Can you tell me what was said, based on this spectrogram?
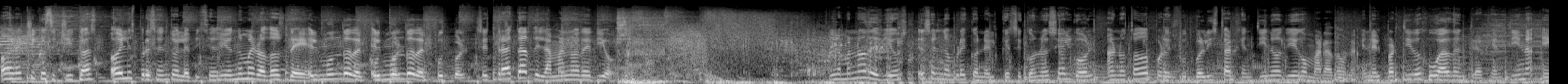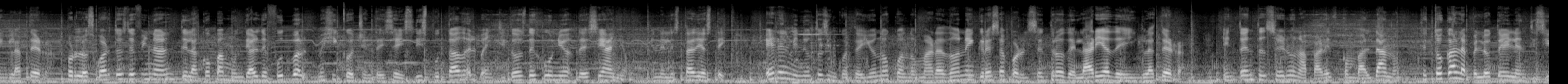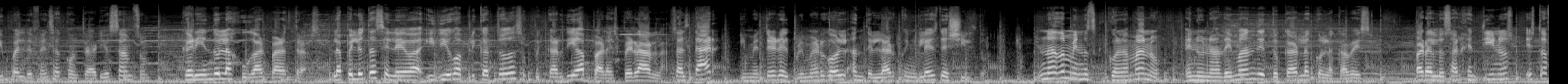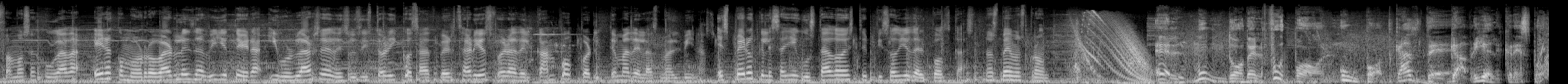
Hola chicos y chicas, hoy les presento el episodio número 2 de El mundo del, el mundo del fútbol. Se trata de la mano de Dios. La mano de Dios es el nombre con el que se conoce al gol anotado por el futbolista argentino Diego Maradona en el partido jugado entre Argentina e Inglaterra por los cuartos de final de la Copa Mundial de Fútbol México 86, disputado el 22 de junio de ese año en el Estadio Azteca. Era el minuto 51 cuando Maradona ingresa por el centro del área de Inglaterra. Intenta hacer una pared con Valdano, que toca la pelota y le anticipa el defensa contrario Samson, queriéndola jugar para atrás. La pelota se eleva y Diego aplica toda su picardía para esperarla, saltar y meter el primer gol ante el arco inglés de Shilton. Nada menos que con la mano, en un ademán de tocarla con la cabeza. Para los argentinos, esta famosa jugada era como robarles la billetera y burlarse de sus históricos adversarios fuera del campo por el tema de las Malvinas. Espero que les haya gustado este episodio del podcast. Nos vemos pronto. El mundo del fútbol, un podcast de Gabriel Crespo.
